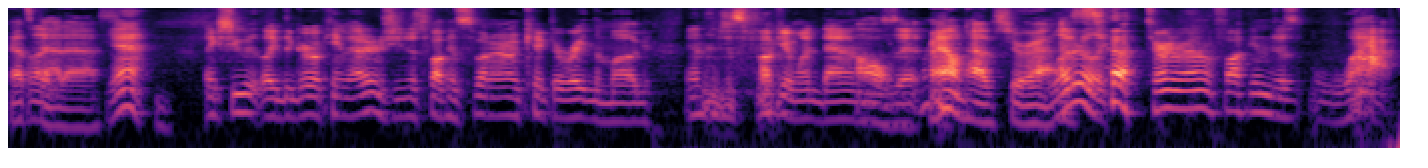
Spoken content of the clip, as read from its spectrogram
That's like, badass. Yeah. Like she was like the girl came at her and she just fucking spun around, kicked her right in the mug, and then just fucking went down. That Oh, was it. roundhouse your ass. Literally, turn around, and fucking just whap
